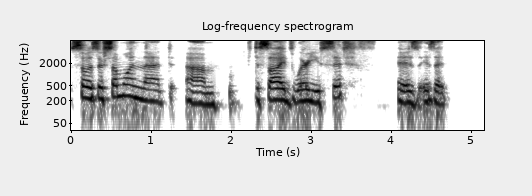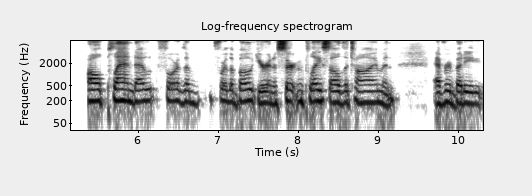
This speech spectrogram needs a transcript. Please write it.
so is there someone that um, decides where you sit? Is is it all planned out for the for the boat? You're in a certain place all the time and everybody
